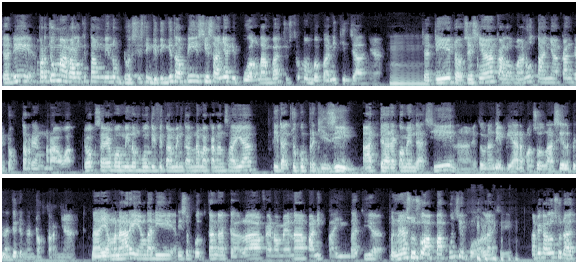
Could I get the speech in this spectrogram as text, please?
Jadi percuma kalau kita minum dosis tinggi-tinggi tapi sisanya dibuang tambah justru membebani ginjalnya. hmm. Jadi dosisnya kalau mau tanyakan ke dokter yang merawat. Dok, saya mau minum multivitamin karena makanan saya tidak cukup bergizi. Ada rekomendasi, nah itu nanti biar konsultasi lebih lanjut dengan dokternya. Nah, yang menarik yang tadi disebutkan adalah fenomena panik buying tadi ya. Sebenarnya susu apa pun sih boleh sih. Tapi kalau sudah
